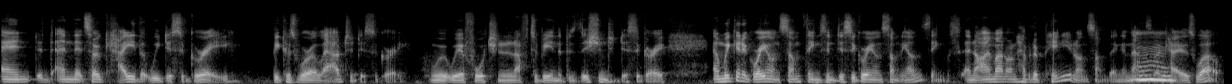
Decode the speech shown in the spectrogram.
and and it's okay that we disagree because we're allowed to disagree. We're, we're, fortunate enough to be in the position to disagree. And we can agree on some things and disagree on some of the other things. And I might not have an opinion on something, and that's mm. okay as well.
